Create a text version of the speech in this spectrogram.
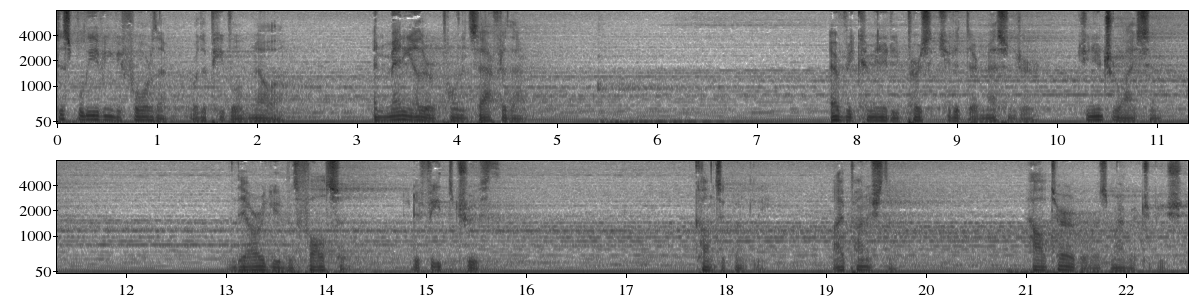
Disbelieving before them were the people of Noah and many other opponents after them. Every community persecuted their messenger to neutralize him. They argued with falsehood to defeat the truth. Consequently, I punished them. How terrible was my retribution.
